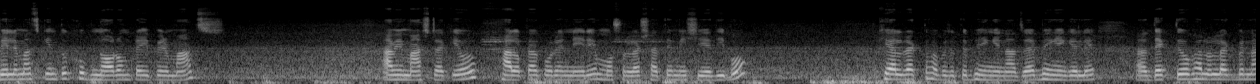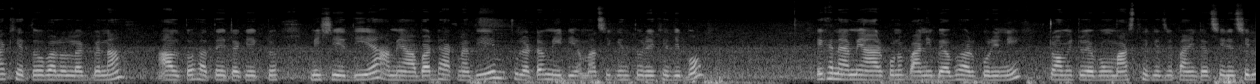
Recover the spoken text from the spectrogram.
বেলে মাছ কিন্তু খুব নরম টাইপের মাছ। আমি মাছটাকেও হালকা করে নেড়ে মশলার সাথে মিশিয়ে দিব। খেয়াল রাখতে হবে যাতে ভেঙে না যায়। ভেঙে গেলে দেখতেও ভালো লাগবে না, খেতেও ভালো লাগবে না। আলতো হাতে এটাকে একটু মিশিয়ে দিয়ে আমি আবার ঢাকনা দিয়ে চুলাটা মিডিয়াম আছে কিন্তু রেখে দিব। এখানে আমি আর কোনো পানি ব্যবহার করিনি। টমেটো এবং মাছ থেকে যে পানিটা ছেড়েছিল,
